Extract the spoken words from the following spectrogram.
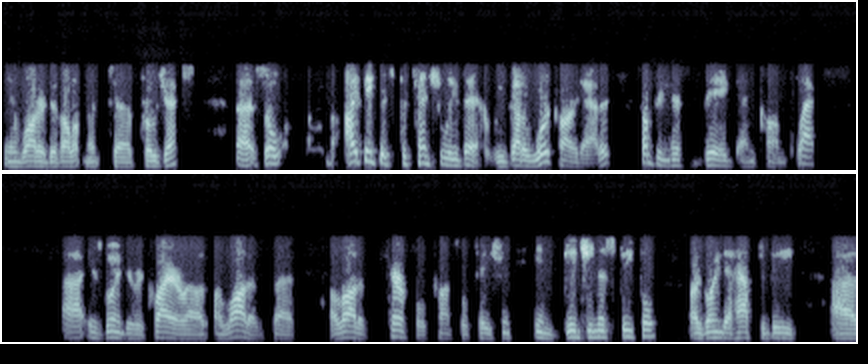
in water development uh, projects. so I think it's potentially there. We've got to work hard at it. Something this big and complex uh, is going to require a, a lot of uh, a lot of careful consultation. Indigenous people are going to have to be uh,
